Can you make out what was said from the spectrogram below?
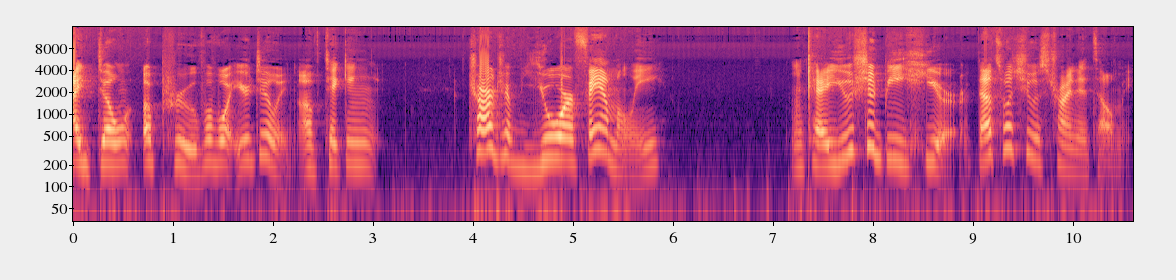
I don't approve of what you're doing, of taking charge of your family Okay, you should be here. That's what she was trying to tell me.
